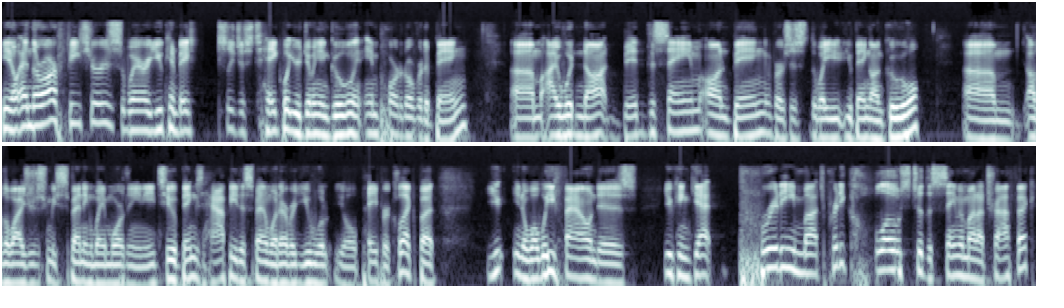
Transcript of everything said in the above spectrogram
you know, and there are features where you can basically just take what you're doing in Google and import it over to Bing. Um, I would not bid the same on Bing versus the way you, you Bing on Google. Um, otherwise, you're just gonna be spending way more than you need to. Bing's happy to spend whatever you will you'll pay per click, but you you know what we found is you can get pretty much pretty close to the same amount of traffic,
